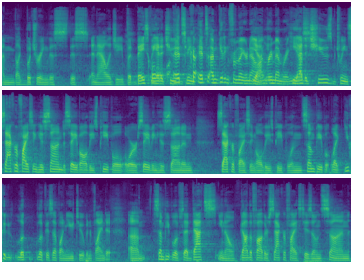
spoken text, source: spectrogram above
i'm like butchering this this analogy but basically he had to choose it's, between it's I'm getting familiar now. I'm remembering. He yes. had to choose between sacrificing his son to save all these people or saving his son and sacrificing all these people. And some people, like you could look look this up on YouTube and find it. Um, some people have said that's you know God the Father sacrificed his own son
